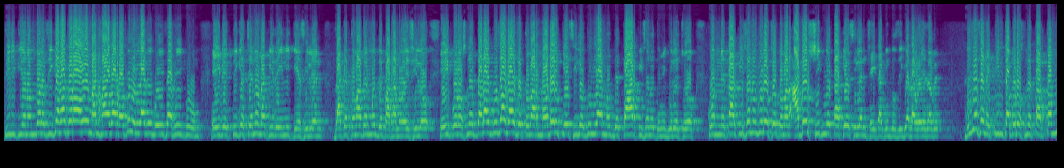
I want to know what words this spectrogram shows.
তৃতীয় নম্বরে জিজ্ঞাসা করা হবে, মান হাওয়ার রসুল্লাহ বৈশাফিকুম এই ব্যক্তিকে চেনো নাকি যে ইনি কে ছিলেন, যাকে তোমাদের মধ্যে পাঠানো হয়েছিল? এই প্রশ্নের দ্বারাই বোঝা যায় যে তোমার মডেল কে ছিল, দুনিয়ার মধ্যে কার পিছনে তুমি ঘুরেছো? কোন নেতার পিছনে ঘুরেছো? তোমার আদর্শিক নেতা কে ছিলেন, সেইটা কিন্তু জিজ্ঞাসা হয়ে যাবে। বুঝেছেন এই তিনটা প্রশ্নের তারতম্য?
